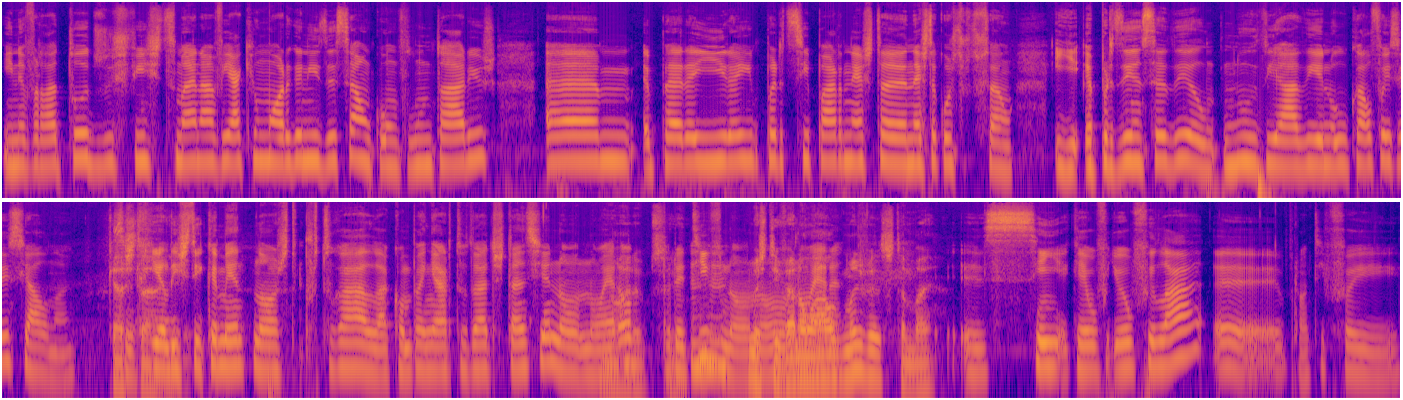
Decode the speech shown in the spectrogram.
E, na verdade, todos os fins de semana havia aqui uma organização com voluntários um, para irem participar nesta, nesta construção. E a presença dele no dia a dia no local foi essencial, não é? Sim, está. realisticamente, nós de Portugal a acompanhar tudo à distância não, não, era, era operativo. Uhum. Não, Mas estiveram lá algumas vezes também. Uh, sim, eu, eu fui lá uh, pronto, e foi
